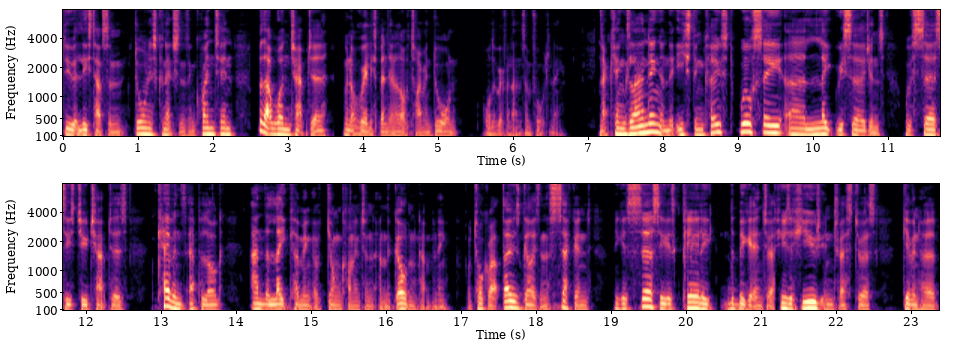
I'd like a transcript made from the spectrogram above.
do at least have some Dornish connections in Quentyn, but that one chapter, we're not really spending a lot of time in Dorne or the Riverlands, unfortunately. Now, King's Landing and the eastern coast will see a late resurgence with Cersei's two chapters, Kevan's epilogue, and the late coming of Jon Connington and the Golden Company. We'll talk about those guys in a second because Cersei is clearly the bigger interest. She's a huge interest to us given her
